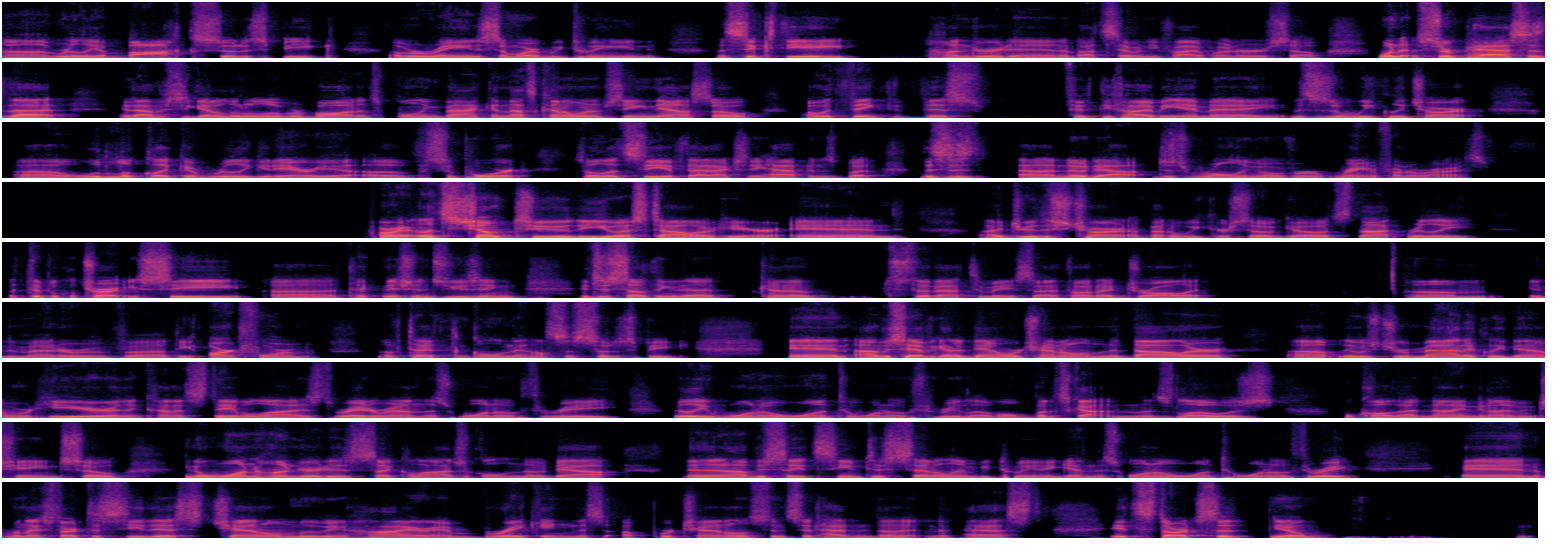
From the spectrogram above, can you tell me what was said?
uh, really a box, so to speak, of a range somewhere between the 6800 and about 7500 or so. When it surpasses that, it obviously got a little overbought and it's pulling back, and that's kind of what I'm seeing now. So I would think that this 55 EMA, this is a weekly chart, uh, would look like a really good area of support. So let's see if that actually happens. But this is uh, no doubt just rolling over right in front of our eyes. All right, let's jump to the US dollar here. And I drew this chart about a week or so ago. It's not really a typical chart you see uh, technicians using. It's just something that kind of stood out to me. So I thought I'd draw it um, in the matter of uh, the art form of technical analysis, so to speak. And obviously, I've got a downward channel on the dollar. Uh, it was dramatically downward here and then kind of stabilized right around this 103, really 101 to 103 level, but it's gotten as low as we'll call that 99 and change. So, you know, 100 is psychological, no doubt. And then obviously it seemed to settle in between, again, this 101 to 103. And when I start to see this channel moving higher and breaking this upward channel, since it hadn't done it in the past, it starts to, you know,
